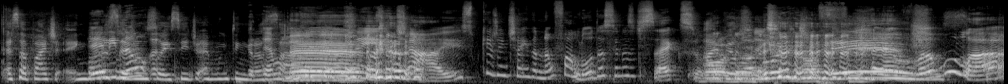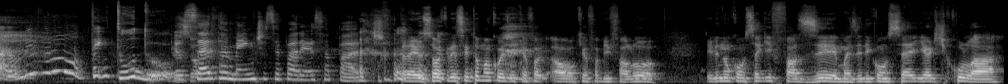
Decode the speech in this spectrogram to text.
Essa parte, embora Ele seja não- um suicídio, é muito É engraçado. muito, gente. Ah, isso porque a gente ainda não falou das cenas de sexo. Ai, pelo amor de É, Deus! vamos lá. O livro tem tudo. Eu certamente separei essa parte. Peraí, eu só acrescento uma coisa que a ao que a Fabi falou. Ele não consegue fazer, mas ele consegue articular.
